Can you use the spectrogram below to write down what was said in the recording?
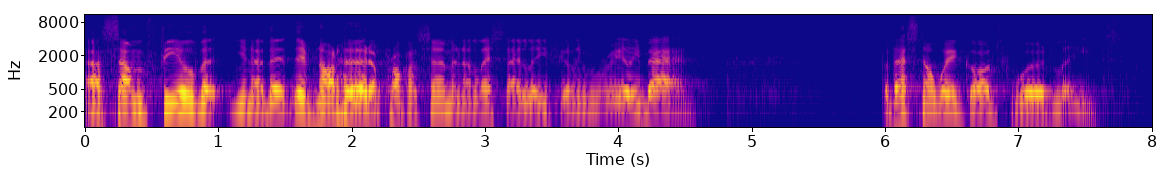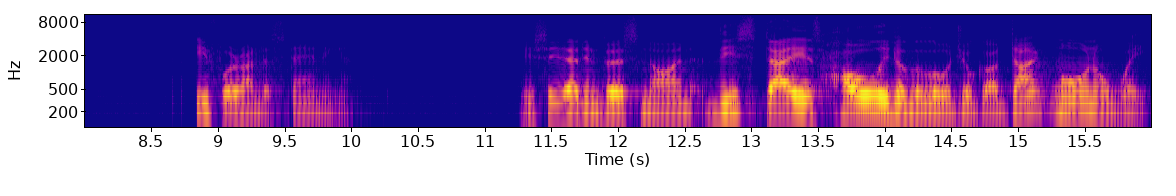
Uh, some feel that, you know, they've not heard a proper sermon unless they leave feeling really bad. But that's not where God's word leads if we're understanding it. You see that in verse 9. This day is holy to the Lord your God. Don't mourn or weep.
